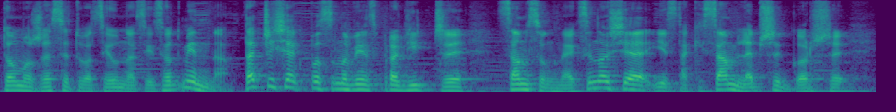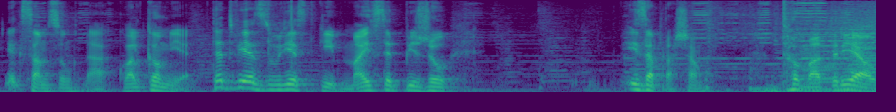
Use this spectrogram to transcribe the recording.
to może sytuacja u nas jest odmienna. Tak czy siak postanowiłem sprawdzić, czy Samsung na Exynosie jest taki sam lepszy, gorszy jak Samsung na Qualcommie. Te dwie z dwudziestki Majster Piżu i zapraszam do materiału.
